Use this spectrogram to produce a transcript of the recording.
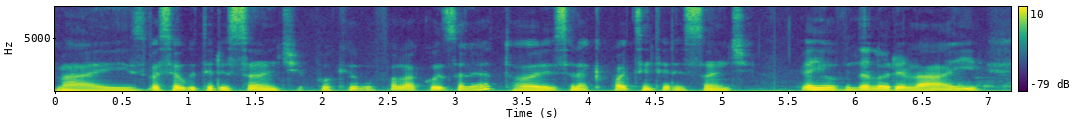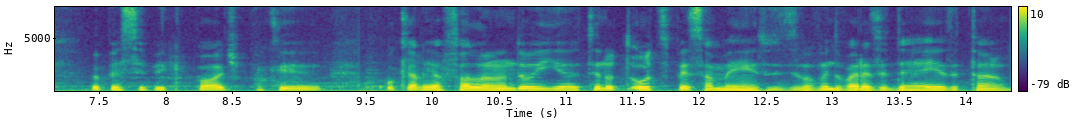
mas vai ser algo interessante? Porque eu vou falar coisas aleatórias, será que pode ser interessante? E aí, ouvindo a Lorelai, eu percebi que pode, porque o que ela ia falando, eu ia tendo outros pensamentos, desenvolvendo várias ideias, então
